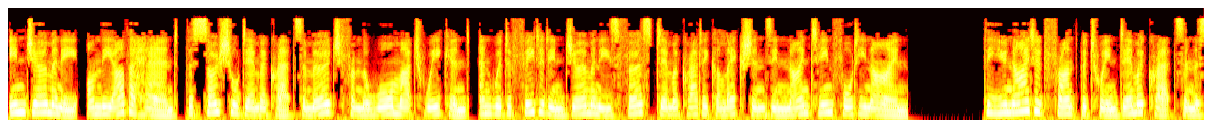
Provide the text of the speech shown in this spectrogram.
In Germany, on the other hand, the Social Democrats emerged from the war much weakened, and were defeated in Germany's first democratic elections in 1949. The united front between Democrats and the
